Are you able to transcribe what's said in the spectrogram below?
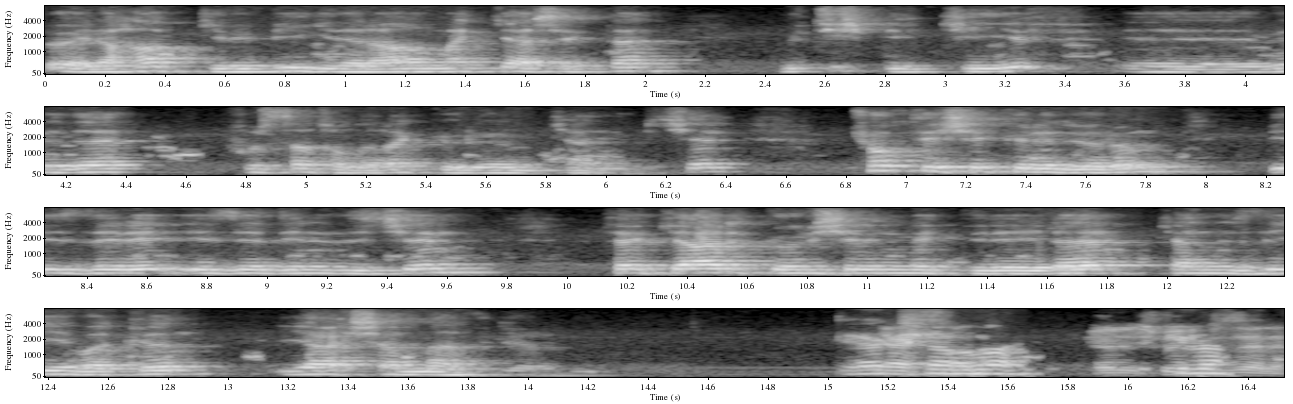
böyle hap gibi bilgileri almak gerçekten müthiş bir keyif e, ve de fırsat olarak görüyorum kendim için. Çok teşekkür ediyorum. Bizleri izlediğiniz için tekrar görüşebilmek dileğiyle. Kendinize iyi bakın. İyi akşamlar diliyorum. İyi akşamlar. Görüşmek üzere.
